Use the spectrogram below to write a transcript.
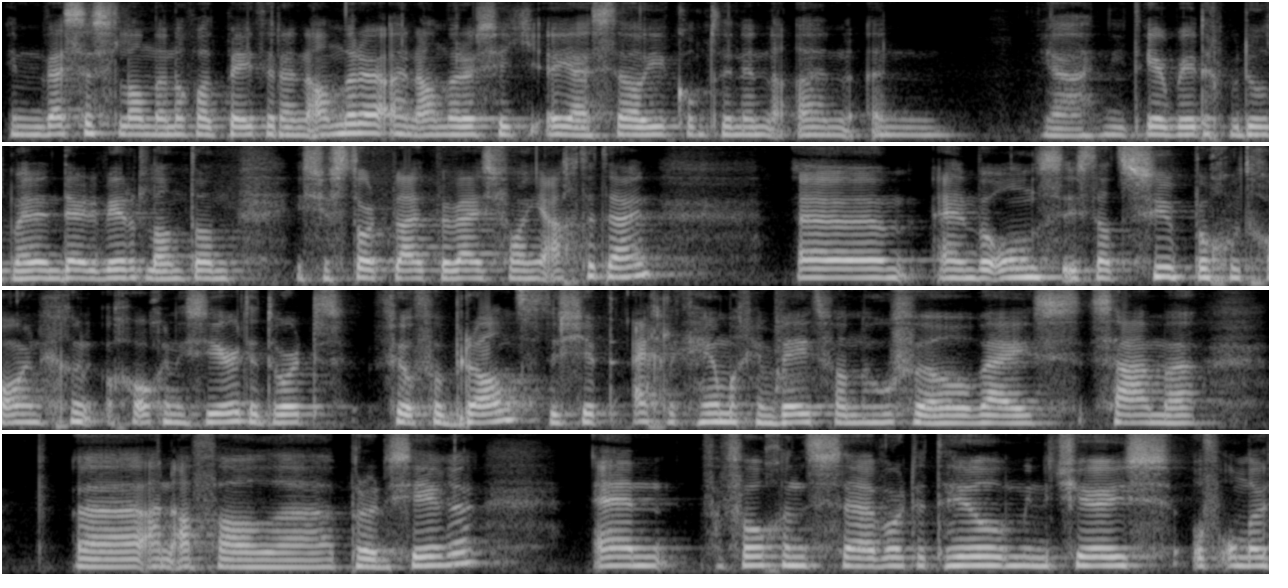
in westerse landen nog wat beter dan andere. En andere zit je, ja, stel je komt in een, een, een ja, niet eerbiedig bedoeld, maar in een derde wereldland, dan is je stortplaat bewijs van je achtertuin. Um, en bij ons is dat super goed ge georganiseerd. Het wordt veel verbrand, dus je hebt eigenlijk helemaal geen weet van hoeveel wij samen uh, aan afval uh, produceren. En vervolgens uh, wordt het heel minutieus of onder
